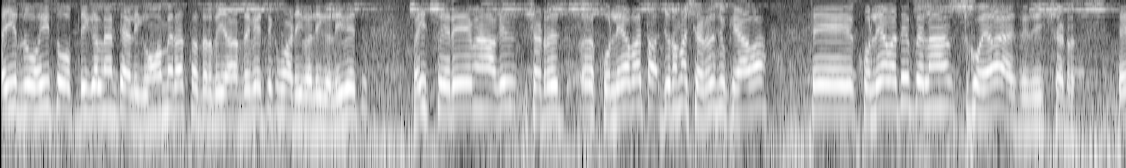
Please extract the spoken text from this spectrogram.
ਭਾਈ ਰੋਹਿਤ ਆਪਟੀਕਲ ਐਂਡ ਟੈਲੀਕਾਮ ਆ ਮੇਰਾ ਸਦਰ ਬਾਜ਼ਾਰ ਦੇ ਵਿੱਚ ਕਵਾੜੀ ਵਾਲੀ ਗਲੀ ਵਿੱਚ। ਭਾਈ ਸਵੇਰੇ ਮੈਂ ਆ ਕੇ ਸ਼ਟਰ ਖੋਲਿਆ ਵਾ ਤਾਂ ਜਦੋਂ ਮੈਂ ਸ਼ਟਰ ਚੁੱਕਿਆ ਵਾ ਤੇ ਖੋਲਿਆ ਵਾ ਤੇ ਪਹਿਲਾਂ ਚੁਕੋਇਆ ਹੋਇਆ ਸੀ ਜੀ ਸ਼ਟਰ ਤੇ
